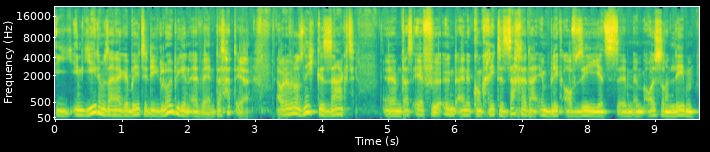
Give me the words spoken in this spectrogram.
in jedem seiner Gebete die Gläubigen erwähnt. Das hat er. Aber da wird uns nicht gesagt, ähm, dass er für irgendeine konkrete Sache da im Blick auf sie jetzt ähm, im äußeren Leben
